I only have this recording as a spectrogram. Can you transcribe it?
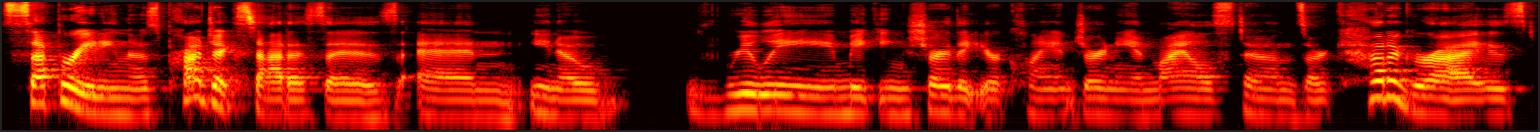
separating those project statuses and, you know, really making sure that your client journey and milestones are categorized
